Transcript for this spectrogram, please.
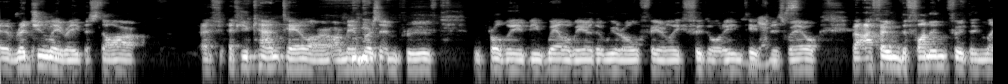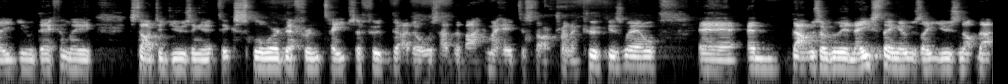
originally, right at the start, if, if you can't tell our, our members that improve will probably be well aware that we're all fairly food orientated as well. But I found the fun in food and like you know definitely started using it to explore different types of food that I'd always had in the back of my head to start trying to cook as well. Uh, and that was a really nice thing. It was like using up that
